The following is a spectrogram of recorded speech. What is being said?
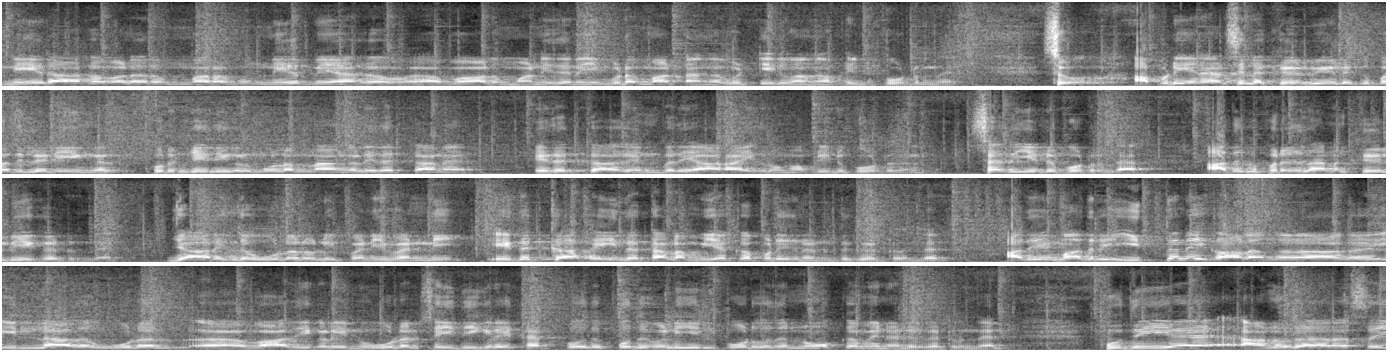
நேராக வளரும் மரமும் நேர்மையாக வா- வாழும் மனிதனையும் விடமாட்டாங்க வெட்டிடுவாங்க அப்படின்னு போட்டிருந்தேன். ஸோ அப்படியானால் சில கேள்விகளுக்கு பதிலளியுங்கள் குறுஞ்செய்திகள் மூலம் நாங்கள் எதற்கான எதற்காக என்பதை ஆராய்கிறோம் அப்படின்னு போட்டிருந்தேன். சரி என்று போட்டிருந்தார். அதுக்கு பிறகுதான் நான் கேள்வியை கேட்டிருந்தேன். யார் இந்த ஊழல் ஒழிப்பணி வன்னி? எதற்காக இந்த தளம் இயக்கப்படுகிறது கேட்டிருந்தேன். அதே மாதிரி இத்தனை காலங்களாக இல்லாத ஊழல் வாதிகளின் ஊழல் செய்திகளை தற்போது பொதுவெளியில் போடுவதன் நோக்கம் என்னன்னு கேட்டிருந்தேன். புதிய அனுர அரசை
